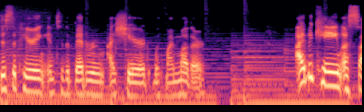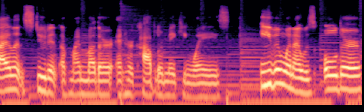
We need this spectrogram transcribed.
disappearing into the bedroom I shared with my mother. I became a silent student of my mother and her cobbler making ways. Even when I was older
